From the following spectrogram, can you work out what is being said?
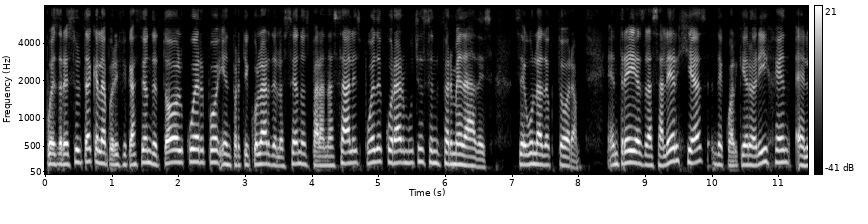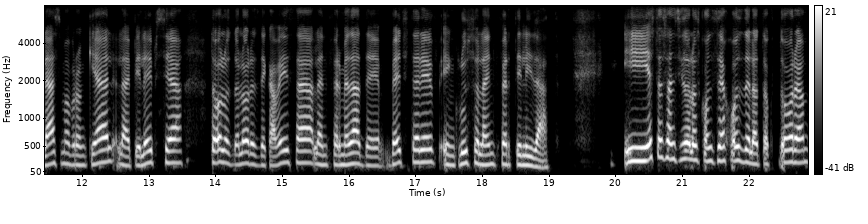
Pues resulta que la purificación de todo el cuerpo y en particular de los senos paranasales puede curar muchas enfermedades, según la doctora, entre ellas las alergias de cualquier origen, el asma bronquial, la epilepsia, todos los dolores de cabeza, la enfermedad de Bechterew e incluso la infertilidad. Y estos han sido los consejos de la doctora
